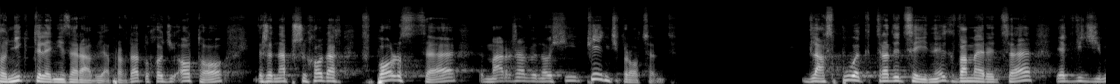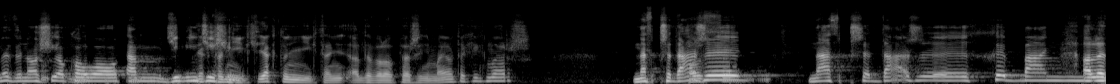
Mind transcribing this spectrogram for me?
to nikt tyle nie zarabia, prawda? Tu chodzi o to, że na przychodach w Polsce marża wynosi 5%. Dla spółek tradycyjnych w Ameryce, jak widzimy, wynosi około tam 90. Jak to nikt? Jak to nikt? A deweloperzy nie mają takich marsz? Na sprzedaży, na sprzedaży chyba nie. Ale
